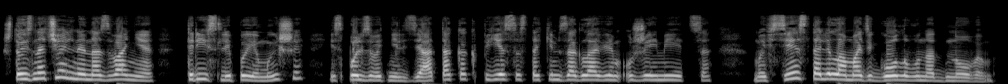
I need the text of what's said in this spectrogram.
что изначальное название «Три слепые мыши» использовать нельзя, так как пьеса с таким заглавием уже имеется, мы все стали ломать голову над новым.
